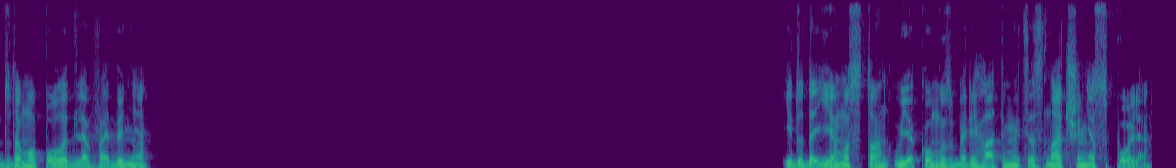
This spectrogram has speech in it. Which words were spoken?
Додамо поле для введення. І додаємо стан, у якому зберігатиметься значення з поля.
